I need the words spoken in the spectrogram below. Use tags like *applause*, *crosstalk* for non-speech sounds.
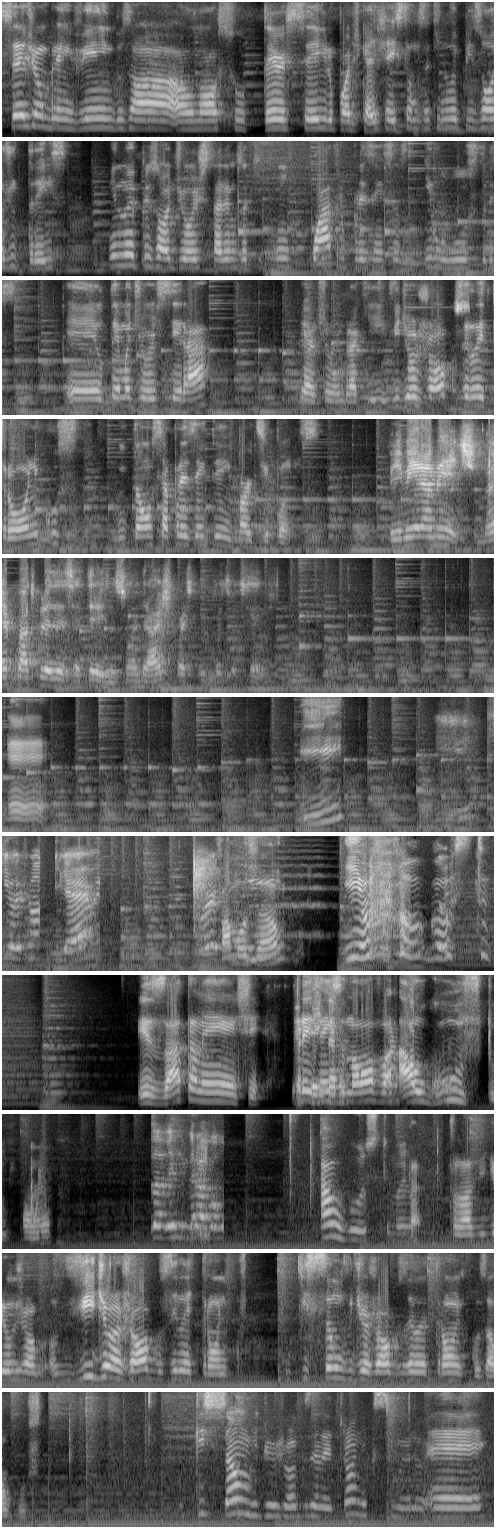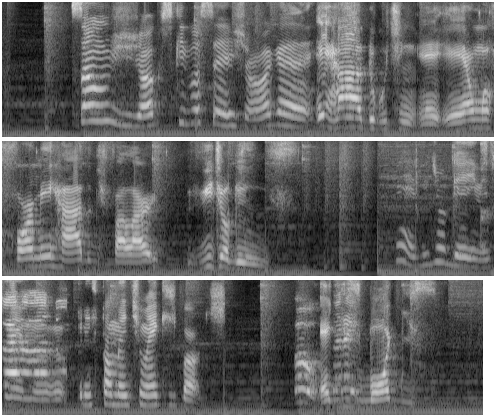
Sejam bem-vindos ao nosso terceiro podcast. Já estamos aqui no episódio 3. E no episódio de hoje estaremos aqui com quatro presenças ilustres. É, o tema de hoje será, quero te lembrar aqui, videojogos eletrônicos. Então se apresentem participantes. Primeiramente, não é quatro presenças, é três. Eu sou o Andrade, participo do podcast. É. é. E Aqui hoje é o Guilherme. famosão. E o *laughs* Augusto. Exatamente. Presença nova, Augusto. Toda vez que gravou. Augusto, mano. Tá. Falar videojogos, videojogos eletrônicos. O que são videojogos eletrônicos, Augusto? O que são videojogos eletrônicos, mano? É. São jogos que você joga. Errado, Gutin. É, é uma forma errada de falar videogames. É, videogames mesmo. Principalmente um Xbox. Oh, Xbox.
